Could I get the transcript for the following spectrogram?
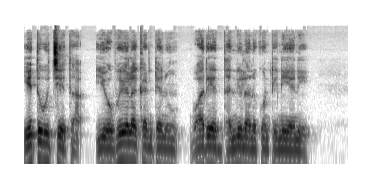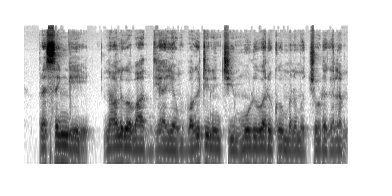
హేతువు చేత ఈ ఉభయుల కంటేను వారే ధన్యులు అనుకుంటుని అని ప్రసంగి నాలుగవ అధ్యాయం ఒకటి నుంచి మూడు వరకు మనము చూడగలం.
